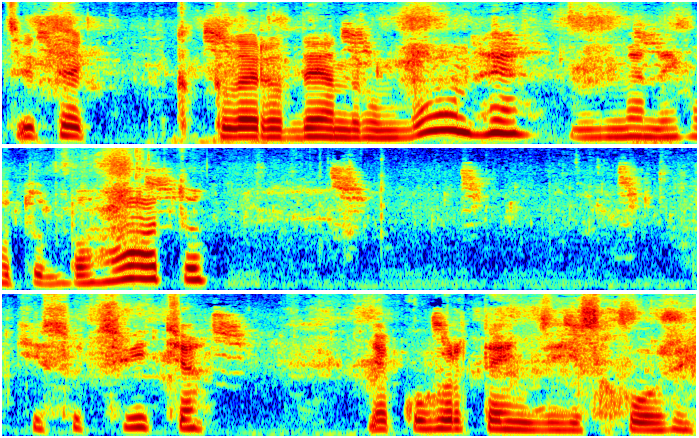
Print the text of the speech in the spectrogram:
Цвіте клеродендрум бунге. У мене його тут багато. Ті суцвіття, як у гортензії схожий.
